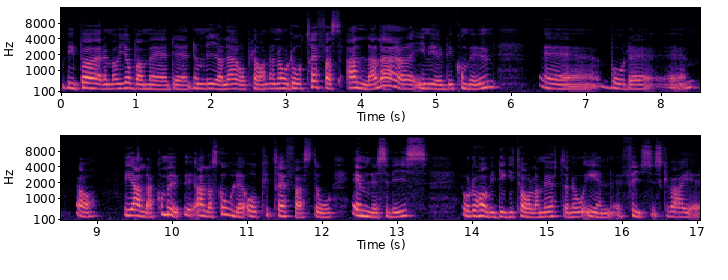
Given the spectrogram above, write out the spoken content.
vi började med att jobba med eh, de nya läroplanerna och då träffas alla lärare i Mjölby kommun. Eh, både eh, ja, i alla, kommun, alla skolor och träffas då ämnesvis. Och då har vi digitala möten och en fysisk varje,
